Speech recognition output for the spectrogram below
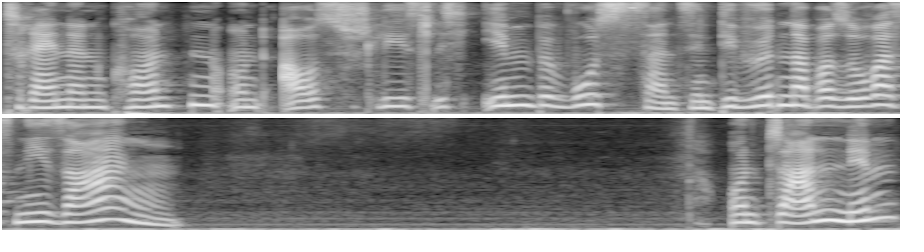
trennen konnten und ausschließlich im Bewusstsein sind. Die würden aber sowas nie sagen. Und dann nimmt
